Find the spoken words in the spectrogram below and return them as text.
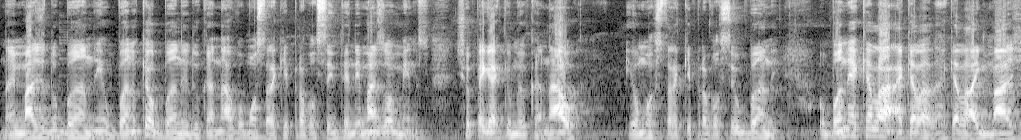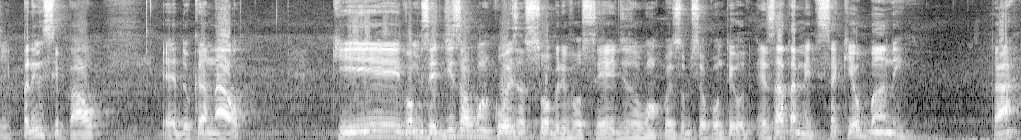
Na imagem do banner, o banner que é o banner do canal, vou mostrar aqui para você entender mais ou menos. Deixa eu pegar aqui o meu canal eu mostrar aqui para você o banner. O banner é aquela, aquela, aquela imagem principal é, do canal que, vamos dizer, diz alguma coisa sobre você, diz alguma coisa sobre o seu conteúdo. Exatamente, isso aqui é o banner, tá?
